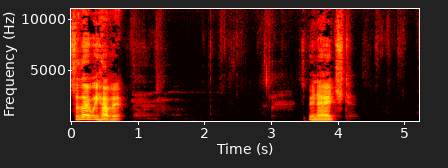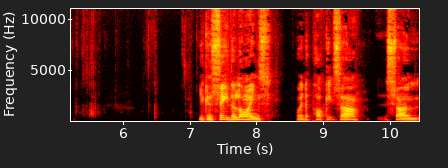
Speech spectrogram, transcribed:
So there we have it. It's been edged. You can see the lines where the pockets are. So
